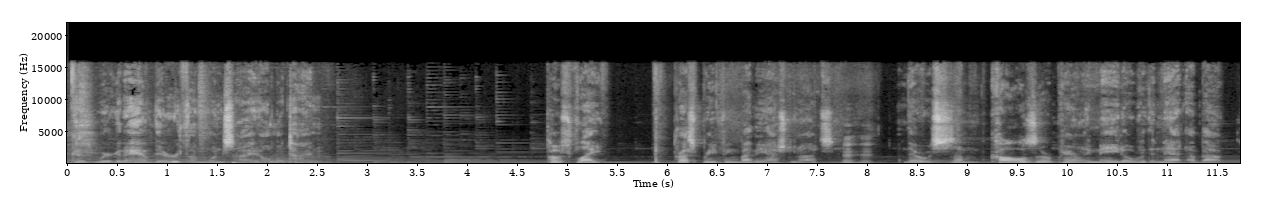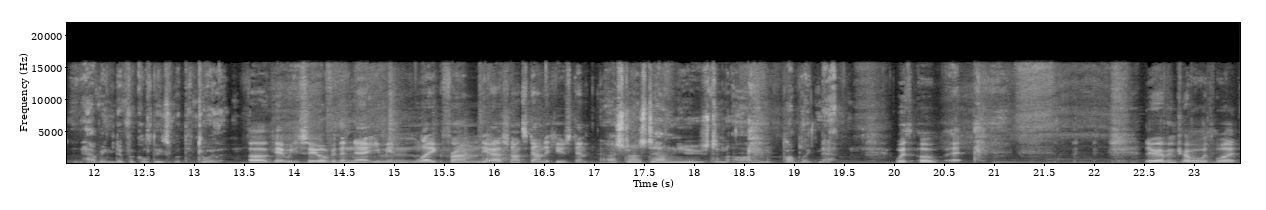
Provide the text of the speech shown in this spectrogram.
because we're going to have the Earth on one side all the time. Post flight press briefing by the astronauts. Mm-hmm. There was some calls that were apparently made over the net about having difficulties with the toilet. Oh, okay, when you say over the net, you mean like from the astronauts down to Houston? Astronauts down in Houston on the public net. With oh, they're having trouble with what?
